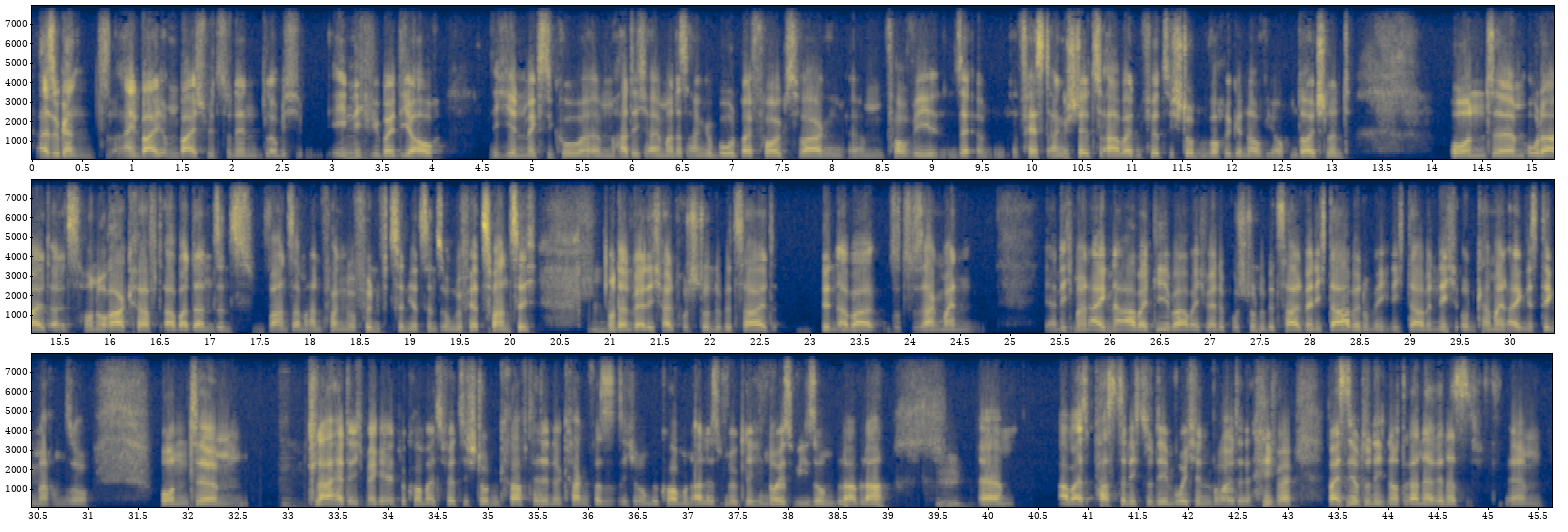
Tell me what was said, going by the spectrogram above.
also ganz ein Be um ein Beispiel zu nennen, glaube ich, ähnlich wie bei dir auch, hier in Mexiko ähm, hatte ich einmal das Angebot, bei Volkswagen ähm, VW äh, fest angestellt zu arbeiten, 40-Stunden-Woche, genau wie auch in Deutschland. Und ähm, oder halt als Honorarkraft, aber dann waren es am Anfang nur 15, jetzt sind es ungefähr 20. Mhm. Und dann werde ich halt pro Stunde bezahlt, bin aber sozusagen mein, ja nicht mein eigener Arbeitgeber, aber ich werde pro Stunde bezahlt, wenn ich da bin und wenn ich nicht da bin, nicht und kann mein eigenes Ding machen. so. Und ähm, Klar hätte ich mehr Geld bekommen als 40 Stunden Kraft, hätte eine Krankenversicherung bekommen und alles mögliche, ein neues Visum, bla bla. Mhm. Ähm, aber es passte nicht zu dem, wo ich hin wollte. Ich weiß nicht, ob du dich noch daran erinnerst, ähm,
